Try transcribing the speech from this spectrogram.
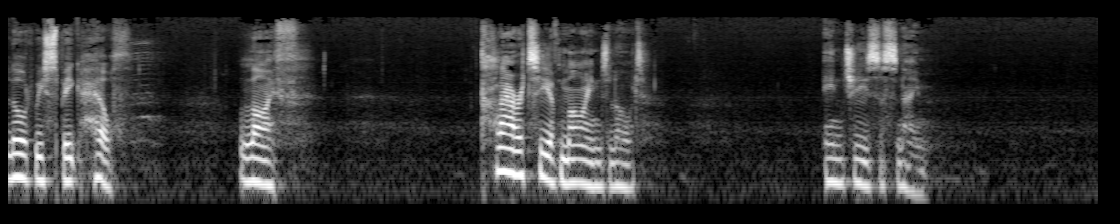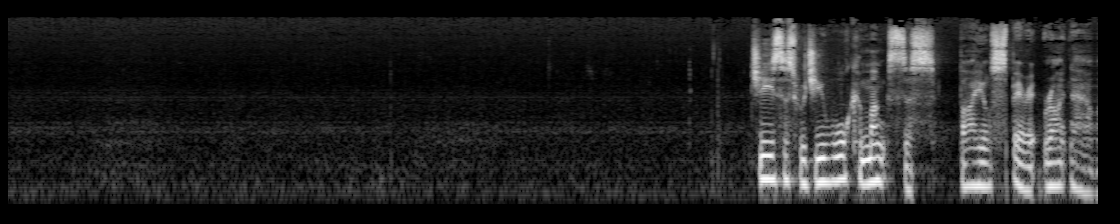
Lord, we speak health, life, clarity of mind, Lord, in Jesus' name. Jesus, would you walk amongst us by your Spirit right now?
